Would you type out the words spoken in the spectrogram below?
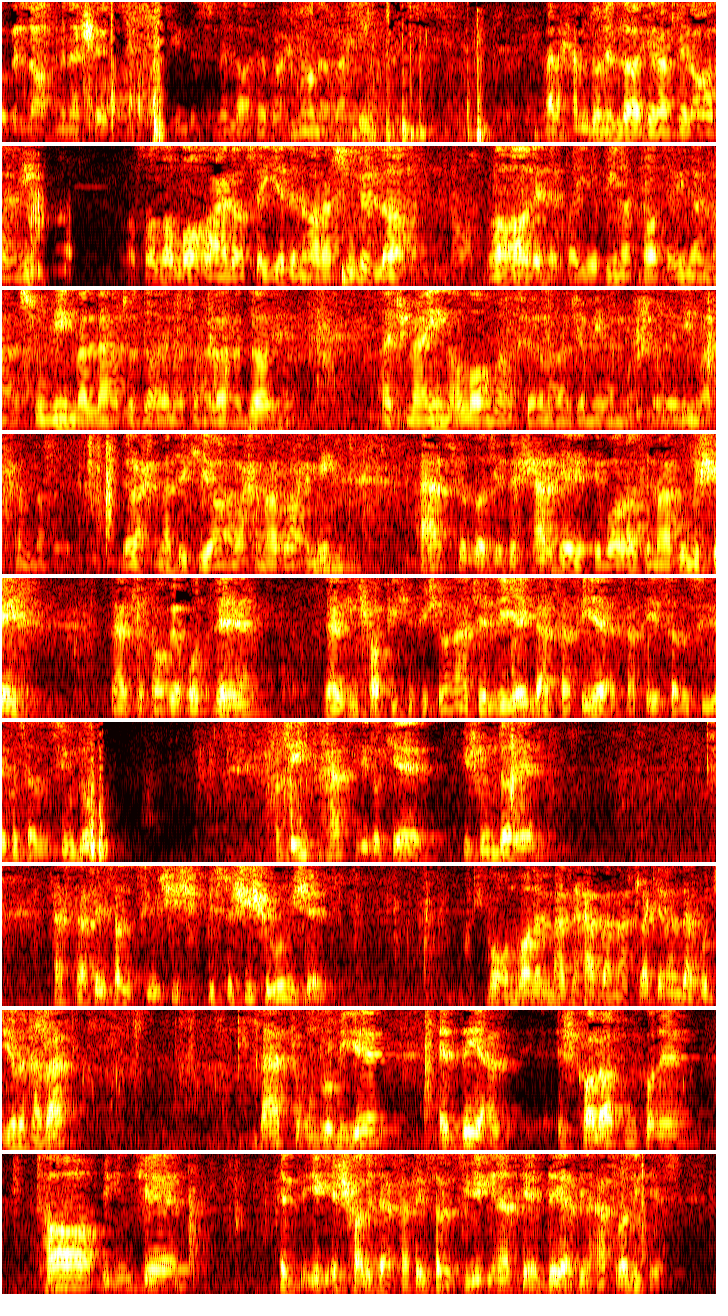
اعوذ بالله من الشیطان الرجیم. بسم الله الرحمن الرحیم. الحمد لله رب العالمین. و صلی الله علی سیدنا رسول الله و آله طیبین الطاهرین المعصومین و لعنت الدائمة علی اعدائهم اجمعین. اللهم افقنا جمیع المشتغلین و ارحمنا برحمتك یا ارحم الراحمین. عرض شد راجع به شرح عبارات مرحوم شیخ. در کتاب عده در این چاپی که پیش من هر جلیه در صفحه صفحه 131 و 132 همچه این فصلی رو که ایشون داره از صفحه 136 26 شروع میشه با عنوان مذهب و مسلک من در حجیه خبر بعد که اون رو میگه عده از اشکالات می‌کنه تا به این که یک اشکالش در صفحه 131 این است که عده از این افرادی که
